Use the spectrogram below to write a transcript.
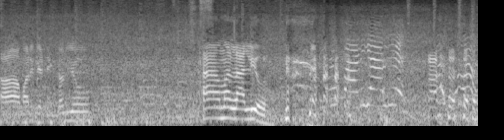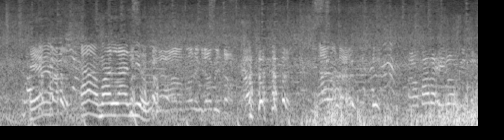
હા મારી બેટિંગ કર્યો હા આમાં લાલ્યો. હે? આમાં લાલિયો. હા હીરા બેટા. અમારા હીરા બેટા.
